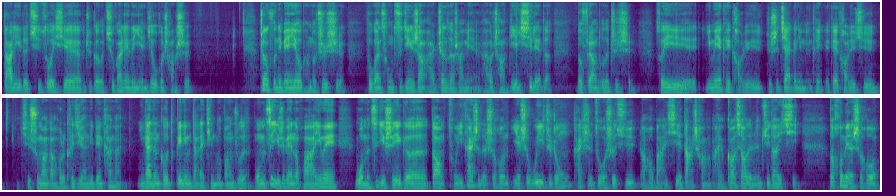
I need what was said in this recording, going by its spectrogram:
大力的去做一些这个区块链的研究和尝试。政府那边也有很多支持，不管从资金上还是政策上面，还有场地一系列的都非常多的支持，所以你们也可以考虑，就是价格你们可以也可以考虑去去数码港或者科技园那边看看，应该能够给你们带来挺多帮助的。我们自己这边的话，因为我们自己是一个到从一开始的时候也是无意之中开始做社区，然后把一些大厂还有高校的人聚到一起，到后面的时候。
